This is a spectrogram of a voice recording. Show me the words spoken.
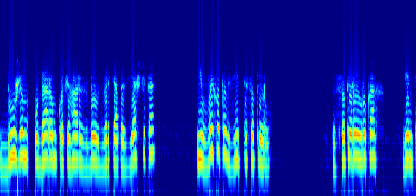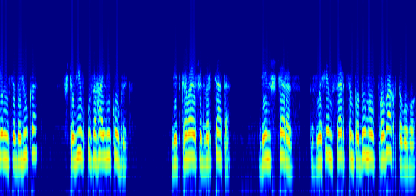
Дужим ударом кочегар збив дверцята з ящика і вихопив звідти сокиру. З сокирою в руках він кинувся до люка, що вів у загальний кубрик. Відкриваючи дверцята, він ще раз з лихим серцем подумав про вахтового,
